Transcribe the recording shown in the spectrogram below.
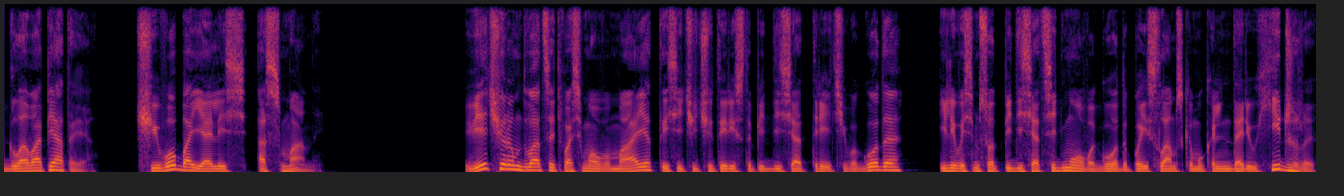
Глава 5. Чего боялись османы? Вечером 28 мая 1453 года или 857 года по исламскому календарю хиджры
